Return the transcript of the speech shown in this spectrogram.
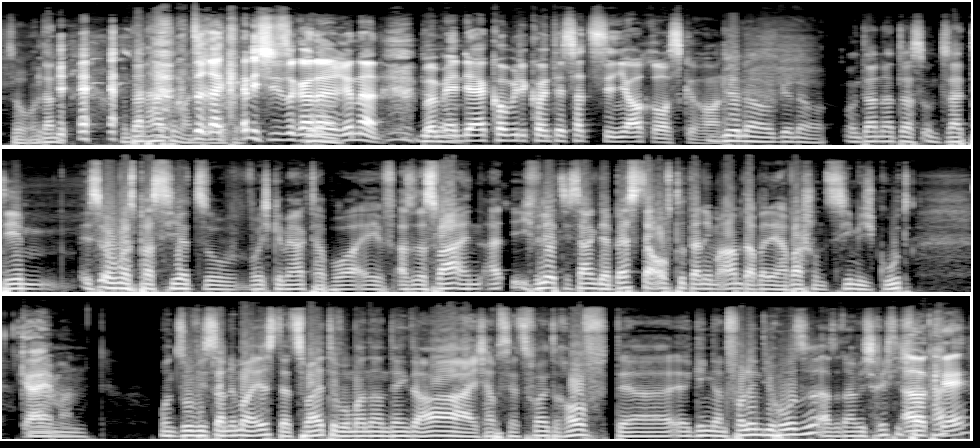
So, und dann, und dann hatte man Daran kann ich dich sogar Genau. erinnern. Beim Genau. NDR Comedy Contest hat es den ja auch rausgehauen. Genau, genau. Und dann hat das, und seitdem ist irgendwas passiert, so, wo ich gemerkt habe, boah, ey, also das war ein, ich will jetzt nicht sagen, der beste Auftritt an dem Abend, aber der war schon ziemlich gut. Geil, Ähm, Mann. Und so wie es dann immer ist, der zweite, wo man dann denkt, ah, ich hab's jetzt voll drauf, der äh, ging dann voll in die Hose, also da habe ich richtig verkackt. Okay.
